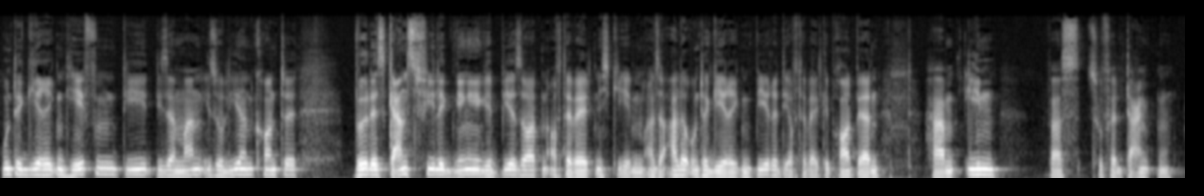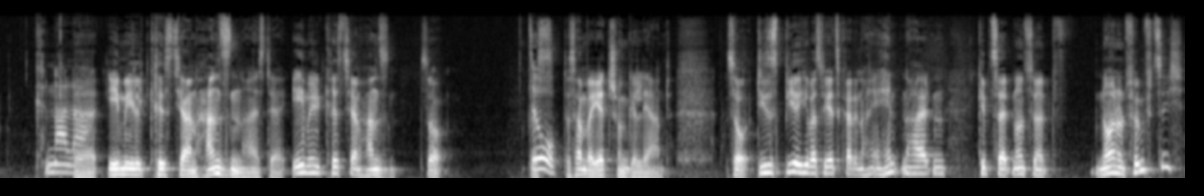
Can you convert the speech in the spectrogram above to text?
untergierigen Hefen, die dieser Mann isolieren konnte, würde es ganz viele gängige Biersorten auf der Welt nicht geben. Also alle untergierigen Biere, die auf der Welt gebraut werden, haben ihm was zu verdanken. Knaller. Äh, Emil Christian Hansen heißt er. Emil Christian Hansen. So. Das, So. das haben wir jetzt schon gelernt. So, dieses Bier hier, was wir jetzt gerade in den Händen halten, gibt es seit 1959.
